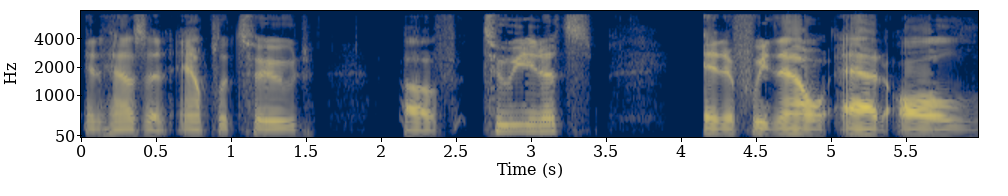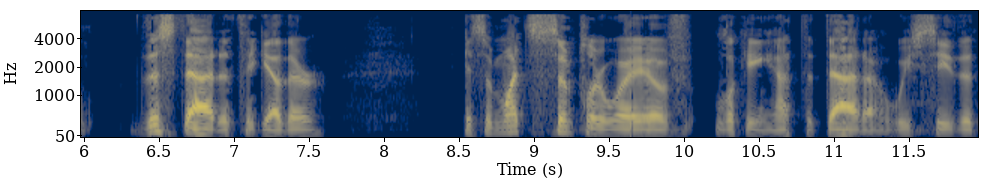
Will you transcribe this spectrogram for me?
and has an amplitude of two units. And if we now add all this data together, it's a much simpler way of looking at the data. We see that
